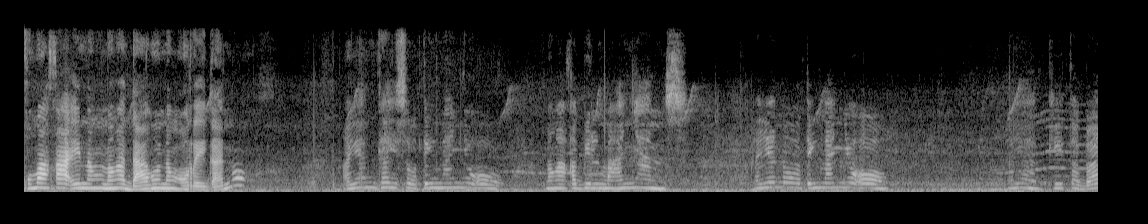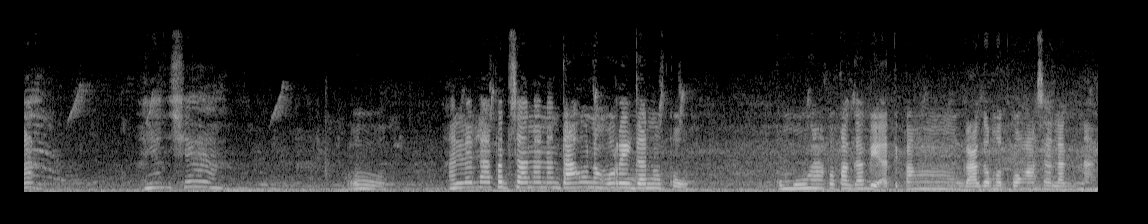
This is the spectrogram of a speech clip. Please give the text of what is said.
kumakain ng mga dahon ng oregano? Ayan guys, oh, tingnan nyo oh. Mga kabilmanyans. Ayan oh, tingnan nyo oh. Ayan, kita ba? Ayan siya. Oh. Ang lalapad sana ng dahon ng oregano ko. Kumuha ko kagabi at ipang gagamot ko nga sa lagnat.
